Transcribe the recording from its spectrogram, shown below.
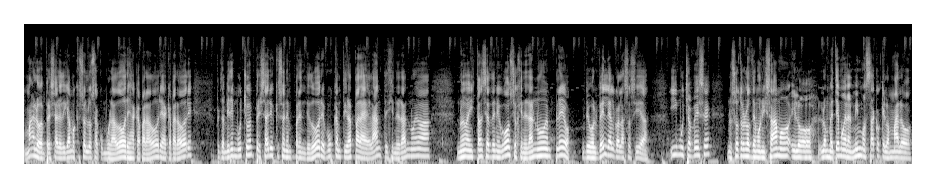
malos empresarios, digamos que son los acumuladores, acaparadores, acaparadores, pero también hay muchos empresarios que son emprendedores, buscan tirar para adelante, generar nuevas nuevas instancias de negocio, generar nuevo empleo, devolverle algo a la sociedad. Y muchas veces nosotros los demonizamos y los, los metemos en el mismo saco que los malos,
